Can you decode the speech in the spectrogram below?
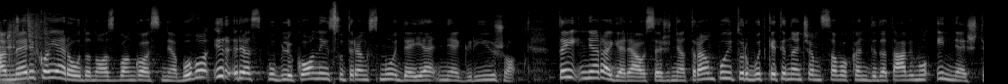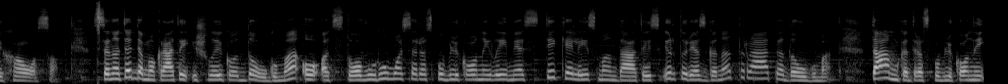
Amerikoje raudonos bangos nebuvo ir respublikonai su trenksmu dėja negryžo. Tai nėra geriausia žinia Trumpui, turbūt ketinančiam savo kandidatavimu įnešti chaoso. Senate demokratai išlaiko daugumą, o atstovų rūmose respublikonai laimės tik keliais mandatais ir turės gana trapę daugumą. Tam, kad respublikonai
